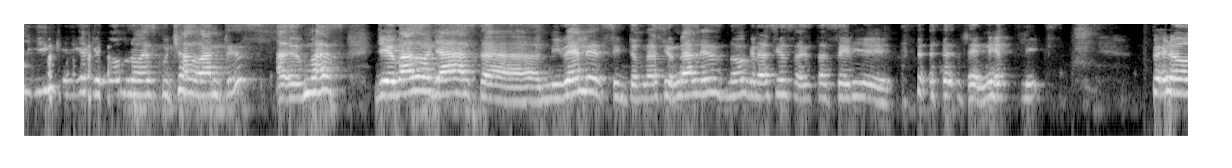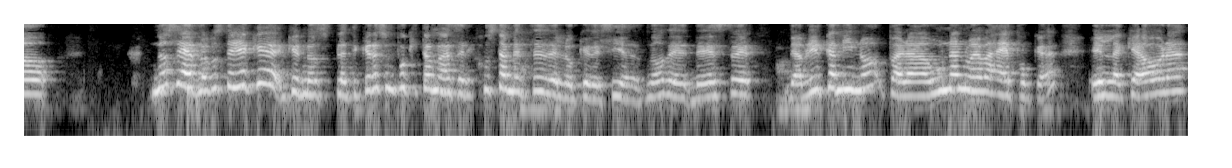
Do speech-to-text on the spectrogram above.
alguien que diga que no lo ha escuchado antes. Además, llevado ya hasta niveles internacionales, ¿no? Gracias a esta serie de Netflix. Pero, no sé, me gustaría que, que nos platicaras un poquito más justamente de lo que decías, ¿no? De, de este, de abrir camino para una nueva época en la que ahora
